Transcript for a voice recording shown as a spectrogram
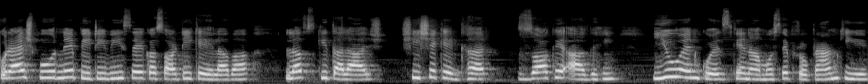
कुरैशपुर ने पी टी वी से कसौटी के अलावा लफ्ज़ की तलाश, शीशे के घर जौक आगही यू एन क्विज़ के नामों से प्रोग्राम किए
